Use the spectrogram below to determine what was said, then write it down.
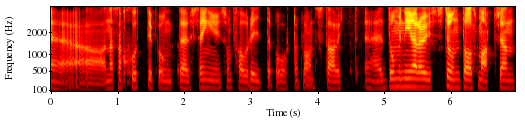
Eh, nästan 70 punkter. Stänger ju som favoriter på bortaplan starkt. Eh, dominerar ju stundtals matchen.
